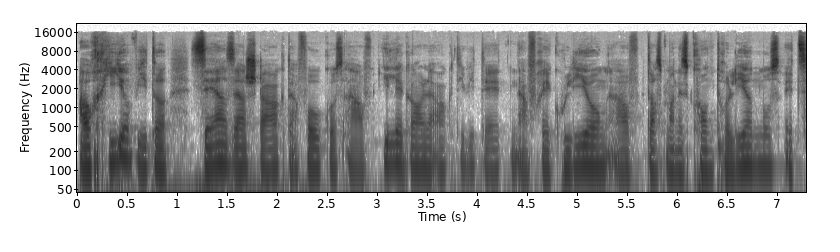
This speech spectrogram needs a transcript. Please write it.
Auch hier wieder sehr, sehr stark der Fokus auf illegale Aktivitäten, auf Regulierung, auf dass man es kontrollieren muss etc.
